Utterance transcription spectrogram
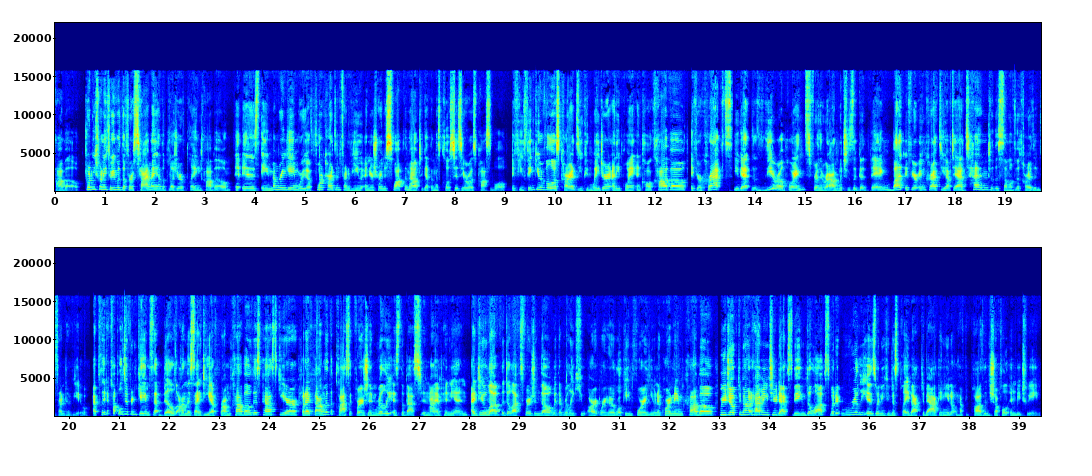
Cabo. 2023 was the first time I had the pleasure of playing Cabo. It is a memory game where you have four cards in front of you and you're trying to swap them out to get them as close to zero as possible. If you think you have the lowest cards, you can wager at any point and call Cabo. If you're correct, you get zero points for the round, which is a good thing. But if you're incorrect, you have to add 10 to the sum of the cards in front of you. I played a couple different games that build on this idea from Cabo this past year, but I found that the classic version really is the best in my opinion. I do love the deluxe version though with the really cute art where you're looking for a unicorn named Cabo. We joked about having two decks being deluxe, but it really is when you can just play back to back and you don't have to pause and shuffle in between.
